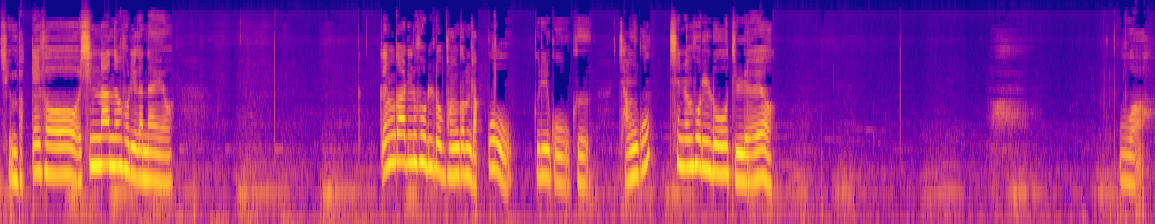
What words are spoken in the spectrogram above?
지금 밖에서 신나는 소리가 나요. 꽹가리 소리도 방금 났고, 그리고 그 장구 치는 소리도 들려요. 우와.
